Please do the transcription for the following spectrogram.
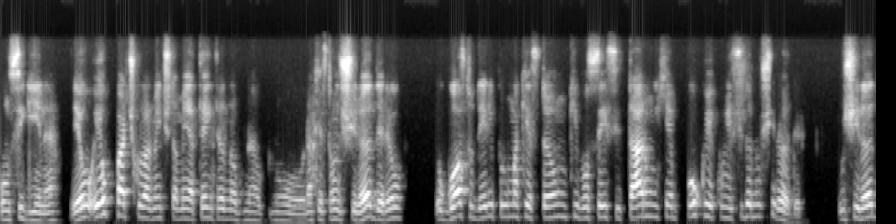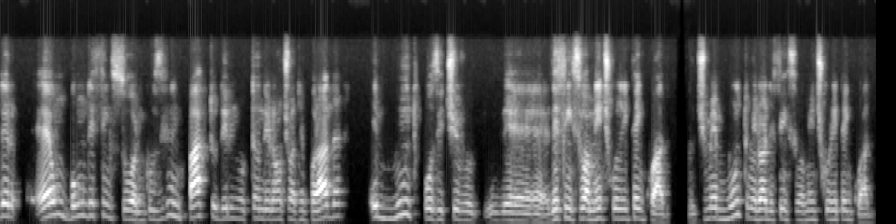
conseguir, né? Eu, eu particularmente, também, até entrando no, na, no, na questão do Schroeder, eu, eu gosto dele por uma questão que vocês citaram e que é pouco reconhecida no Schroeder. O Schroeder é um bom defensor, inclusive o impacto dele no Thunder na última temporada é muito positivo é, defensivamente quando ele está em quadro. O time é muito melhor defensivamente quando ele está em quadro.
